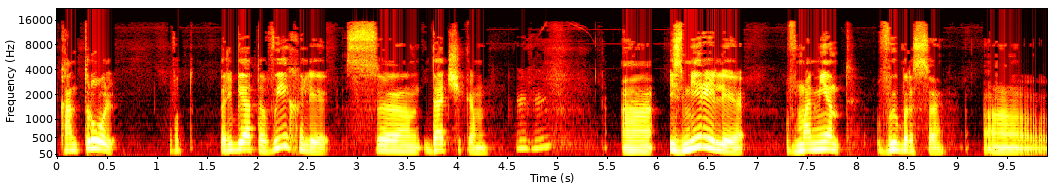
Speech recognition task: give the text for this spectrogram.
контроль, вот ребята выехали с э, датчиком, а, измерили в момент выброса а,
